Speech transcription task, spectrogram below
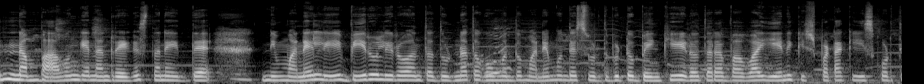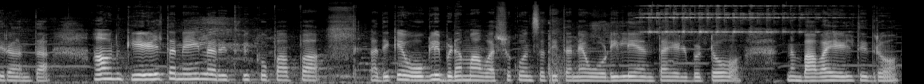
ನಮ್ಮ ಭಾವಂಗೆ ನಾನು ರೇಗಿಸ್ತಾನೆ ಇದ್ದೆ. ನಿಮ್ಮ ಮನೇಲಿ ಬೀರುಲಿರೋ ಅಂಥ ದುಡ್ಡನ್ನ ತೊಗೊಂಬಂದು ಮನೆ ಮುಂದೆ ಸುರಿದ್ಬಿಟ್ಟು ಬೆಂಕಿ ಇಡೋ ಥರ ಬಾವ ಏನಕ್ಕೆ ಇಷ್ಟು ಪಟಾಕಿ ಈಸ್ಕೊಡ್ತೀರಾ ಅಂತ. ಅವನು ಕೇಳ್ತಾನೇ ಇಲ್ಲ ರಿತ್ವಿಕ್ಕು ಪಾಪ. ಅದಕ್ಕೆ ಹೋಗ್ಲಿ ಬಿಡಮ್ಮ, ವರ್ಷಕ್ಕೊಂದ್ಸತಿ ತಾನೇ ಓಡಿಲಿ ಅಂತ ಹೇಳಿಬಿಟ್ಟು ನಮ್ಮ ಭಾವ ಹೇಳ್ತಿದ್ರು.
